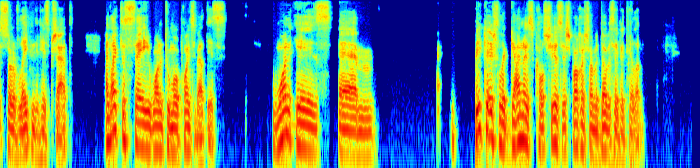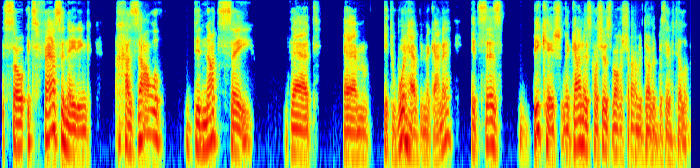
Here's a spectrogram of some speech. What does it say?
sort of latent in his pshat. I'd like to say one or two more points about this. One is um, so it's fascinating. Chazal did not say that um, it would have been Megane. It says Bikesh leganes kol shiras Hashem David b'seif.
